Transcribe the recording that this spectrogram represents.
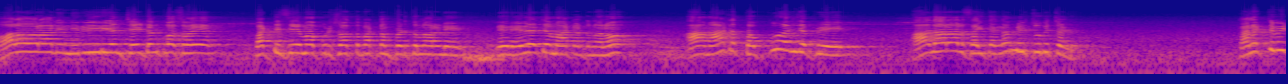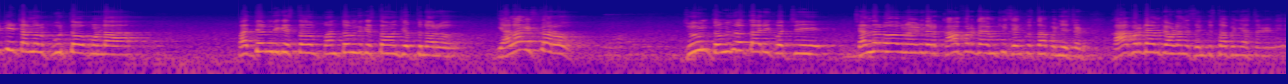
పోలవరాన్ని నిర్వీర్యం చేయడం కోసమే పట్టిసీమ పురుషోత్తపట్నం పెడుతున్నారని నేను ఏదైతే మాట అంటున్నానో ఆ మాట తప్పు అని చెప్పి ఆధారాలు సహితంగా మీరు చూపించండి. కనెక్టివిటీ టన్నులు పూర్తవ్వకుండా పద్దెనిమిదికి ఇస్తాం పంతొమ్మిదికి ఇస్తామని చెప్తున్నారు. ఎలా ఇస్తారు? జూన్ తొమ్మిదో తారీఖు వచ్చి చంద్రబాబు నాయుడు గారు కాపర్ డ్యామ్కి శంకుస్థాపన చేశాడు. కాపర్ డ్యామ్కి ఎవడన్నా శంకుస్థాపన చేస్తాడండి?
